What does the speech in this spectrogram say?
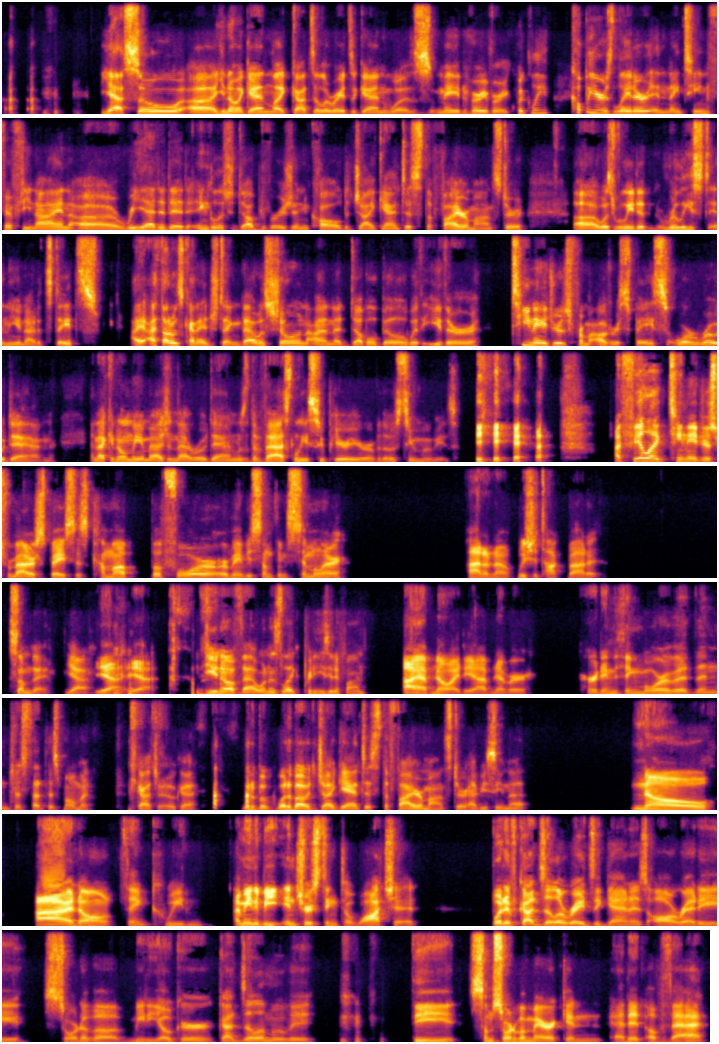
Yeah, so uh, you know, again, like Godzilla Raids Again was made very, very quickly. A couple years later, in 1959, a re-edited English dubbed version called Gigantis the Fire Monster uh, was released released in the United States. I, I thought it was kind of interesting. That was shown on a double bill with either Teenagers from Outer Space or Rodan. And I can only imagine that Rodan was the vastly superior of those two movies. yeah. I feel like Teenagers from Outer Space has come up before, or maybe something similar. I don't know. We should talk about it. Someday. Yeah. Yeah. Yeah. Do you know if that one is like pretty easy to find? I have no idea. I've never heard anything more of it than just at this moment. Gotcha. Okay. what about what about Gigantis the Fire Monster? Have you seen that? No, I don't think we. I mean, it'd be interesting to watch it, but if Godzilla Raids Again is already sort of a mediocre Godzilla movie, the some sort of American edit of that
